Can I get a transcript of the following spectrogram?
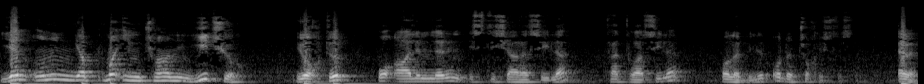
Yani onun yapma imkanın hiç yok. Yoktur. O alimlerin istişaresiyle, fetvasıyla olabilir. O da çok istisna. Evet.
